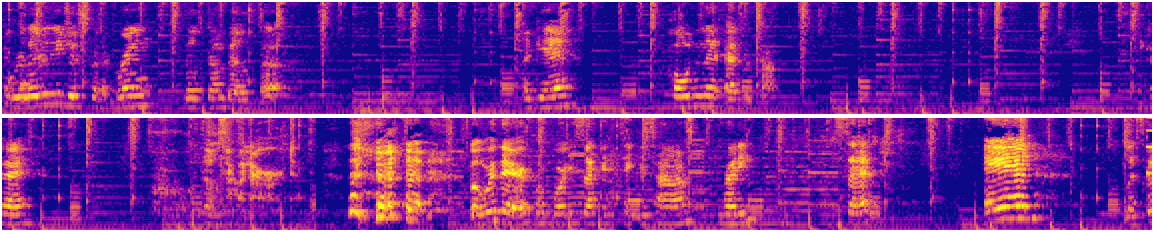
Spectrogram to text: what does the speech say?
And we're literally just gonna bring those dumbbells up. Again, holding it at the top. Okay? Those are gonna hurt. but we're there for 40 seconds. Take your time. Ready, set, and let's go.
